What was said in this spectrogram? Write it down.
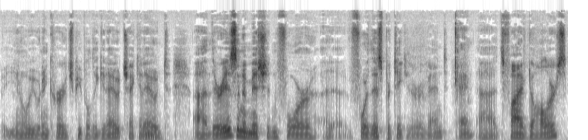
you know we would encourage people to get out, check it mm. out. Uh, there is an admission for uh, for this particular event. Okay. it's five dollars.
